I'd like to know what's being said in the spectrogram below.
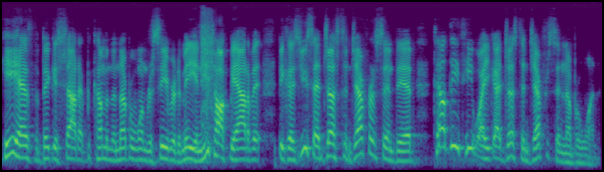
he has the biggest shot at becoming the number one receiver to me, and you talked me out of it because you said Justin Jefferson did. Tell DT why you got Justin Jefferson number one.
